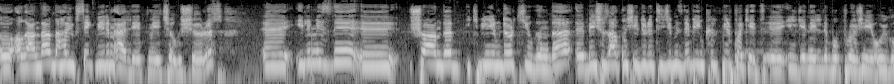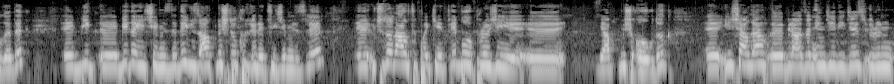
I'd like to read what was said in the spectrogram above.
alandan daha yüksek verim elde etmeye çalışıyoruz. E, ilimizde e, şu anda 2024 yılında e, 567 üreticimizle 1041 paket e, il genelinde bu projeyi uyguladık. E, e, Biga ilçemizde de 169 üreticimizle e, 316 paketli bu projeyi e, yapmış olduk. Ee, inşallah e, birazdan inceleyeceğiz. Ürün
